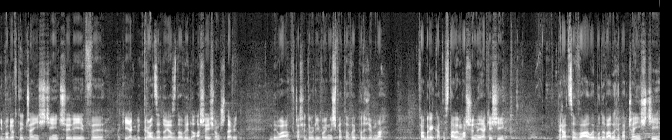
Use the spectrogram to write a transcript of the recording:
I w ogóle w tej części, czyli w takiej jakby drodze dojazdowej do A64, była w czasie II wojny światowej podziemna fabryka. To stały maszyny jakieś i pracowały, budowały chyba części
